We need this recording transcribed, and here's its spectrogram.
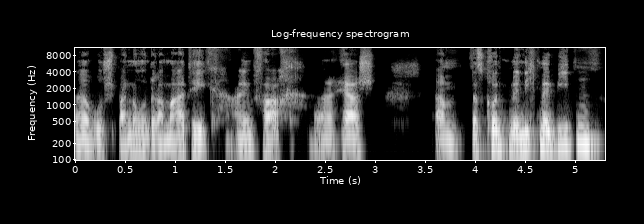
äh, wo Spannung und Dramatik einfach äh, herrscht. Ähm, das konnten wir nicht mehr bieten.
